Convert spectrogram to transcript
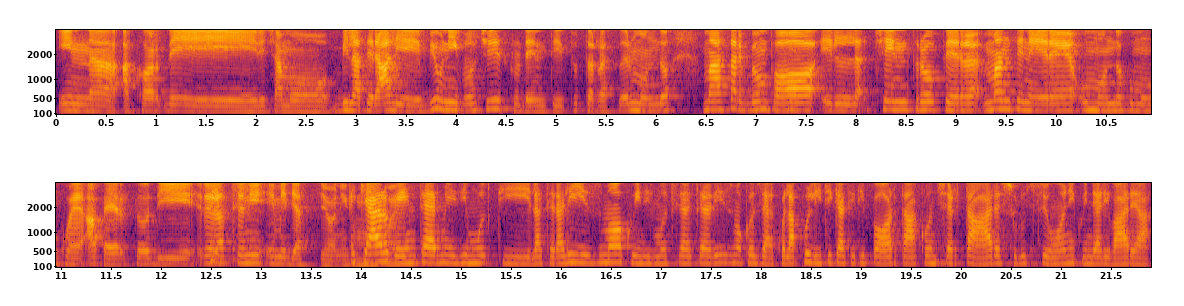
in accordi diciamo, bilaterali e biunivoci, escludenti tutto il resto del mondo, ma sarebbe un po' sì. il centro per mantenere un mondo comunque aperto di relazioni sì. e mediazioni. Comunque. È chiaro che in termini di multilateralismo, quindi il multilateralismo cos'è? Quella politica che ti porta a concertare soluzioni quindi arrivare a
